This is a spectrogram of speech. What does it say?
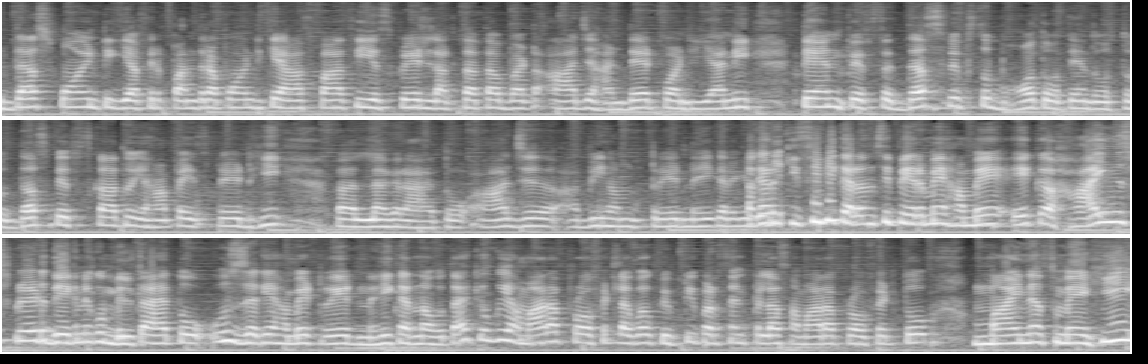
दस पॉइंट या फिर पंद्रह पॉइंट के आसपास ही स्प्रेड लगता था बट आज हंड्रेड पॉइंट यानी टेन पिप्स दस पिप्स तो बहुत होते हैं दोस्तों। दस पिप्स का तो यहाँ पे स्प्रेड ही लग रहा है। तो आज अभी हम ट्रेड नहीं करेंगे। अगर किसी भी करेंसी पेयर में हमें एक हाई स्प्रेड देखने को मिलता है तो उस जगह हमें ट्रेड नहीं करना होता है, क्योंकि हमारा प्रॉफिट लगभग फिफ्टी प्लस हमारा प्रॉफिट तो माइनस में ही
